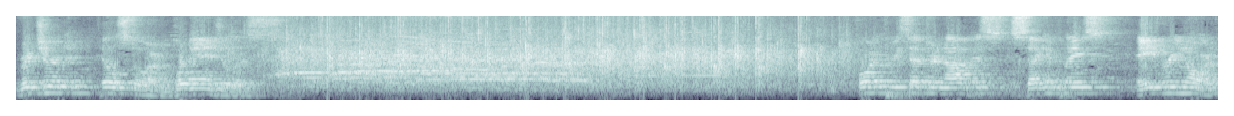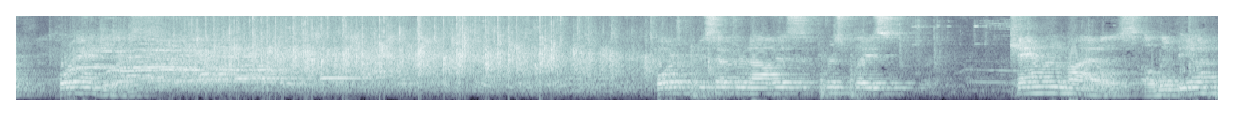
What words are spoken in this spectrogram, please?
Richard Hillstorm, Port Angeles. Fourth preceptor novice, second place, Avery North, Port Angeles. Fourth preceptor novice, first place, Cameron Miles, Olympia.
